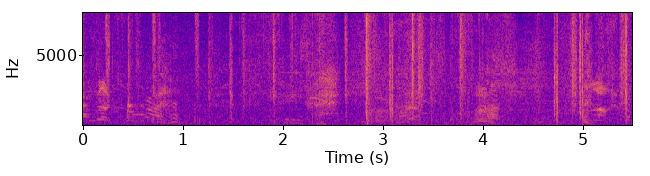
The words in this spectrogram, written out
Take it easy.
